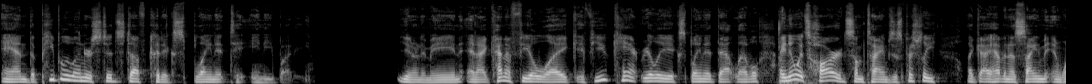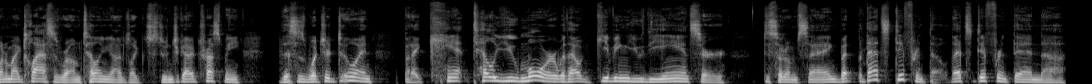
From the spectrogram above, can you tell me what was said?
and the people who understood stuff could explain it to anybody. You know what I mean? And I kind of feel like if you can't really explain at that level, I know it's hard sometimes, especially like I have an assignment in one of my classes where I'm telling you, I was like, students, you got to trust me. This is what you're doing but I can't tell you more without giving you the answer. Just what I'm saying. But but that's different though. That's different than uh,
